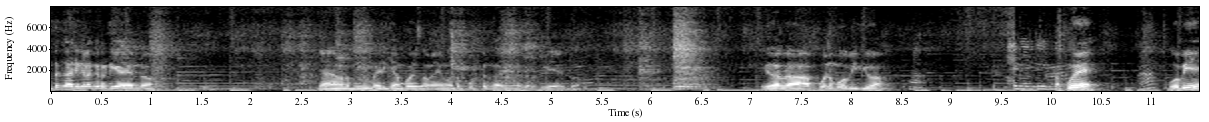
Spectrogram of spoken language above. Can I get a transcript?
പുട്ടും കാര്യങ്ങളൊക്കെ റെഡി ആയല്ലോ. ഞാൻ അവിടെ മീൻ മേടിക്കാൻ പോയ സമയം കൊണ്ട് പുട്ടും കാര്യങ്ങളൊക്കെ റെഡി ആയല്ലോ. ഇതാ അപ്പൂനെ ബോബിക്കുക അപ്പുവേ ബോബിയെ.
